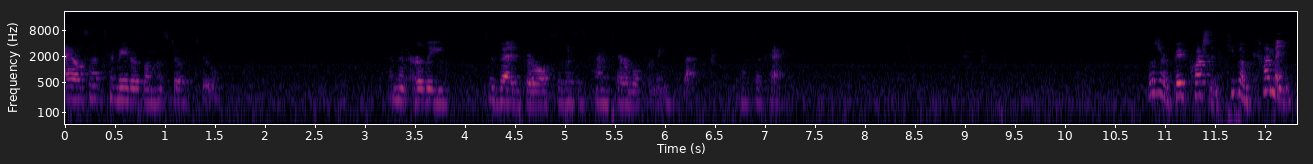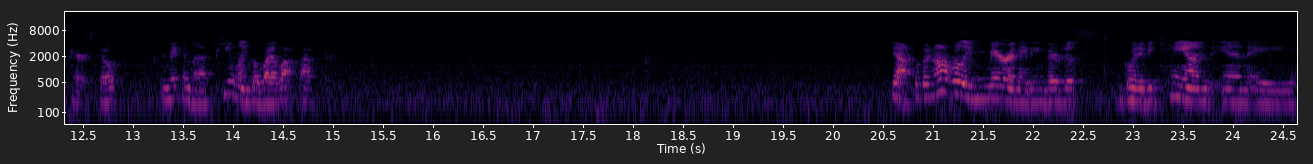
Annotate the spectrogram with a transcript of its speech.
I also have tomatoes on the stove too. I'm an early to bed girl, so this is kind of terrible for me, but that's okay. Those are good questions. Keep them coming, Periscope. You're making the peeling go by a lot faster. Yeah, so they're not really marinating. They're just going to be canned in a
